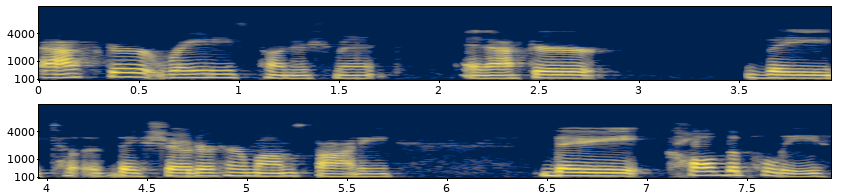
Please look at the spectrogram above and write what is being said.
after Rainey's punishment and after they t- they showed her her mom's body, they called the police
